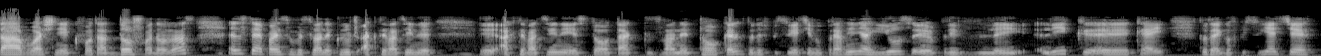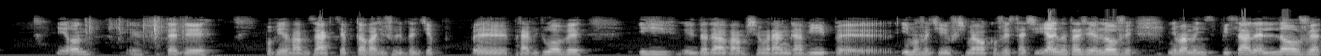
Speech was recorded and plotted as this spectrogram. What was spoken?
ta właśnie kwota doszła do nas, zostaje Państwu wysłany klucz aktywacyjny. e, Aktywacyjny jest to tak zwany token, który wpisujecie w uprawnieniach Use e, Privilege e, Key. Tutaj go wpisujecie i on e, wtedy powinien Wam zaakceptować, jeżeli będzie y, prawidłowy i doda Wam się ranga VIP y, i możecie już śmiało korzystać. Jak na razie loży nie mamy nic wpisane, loże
